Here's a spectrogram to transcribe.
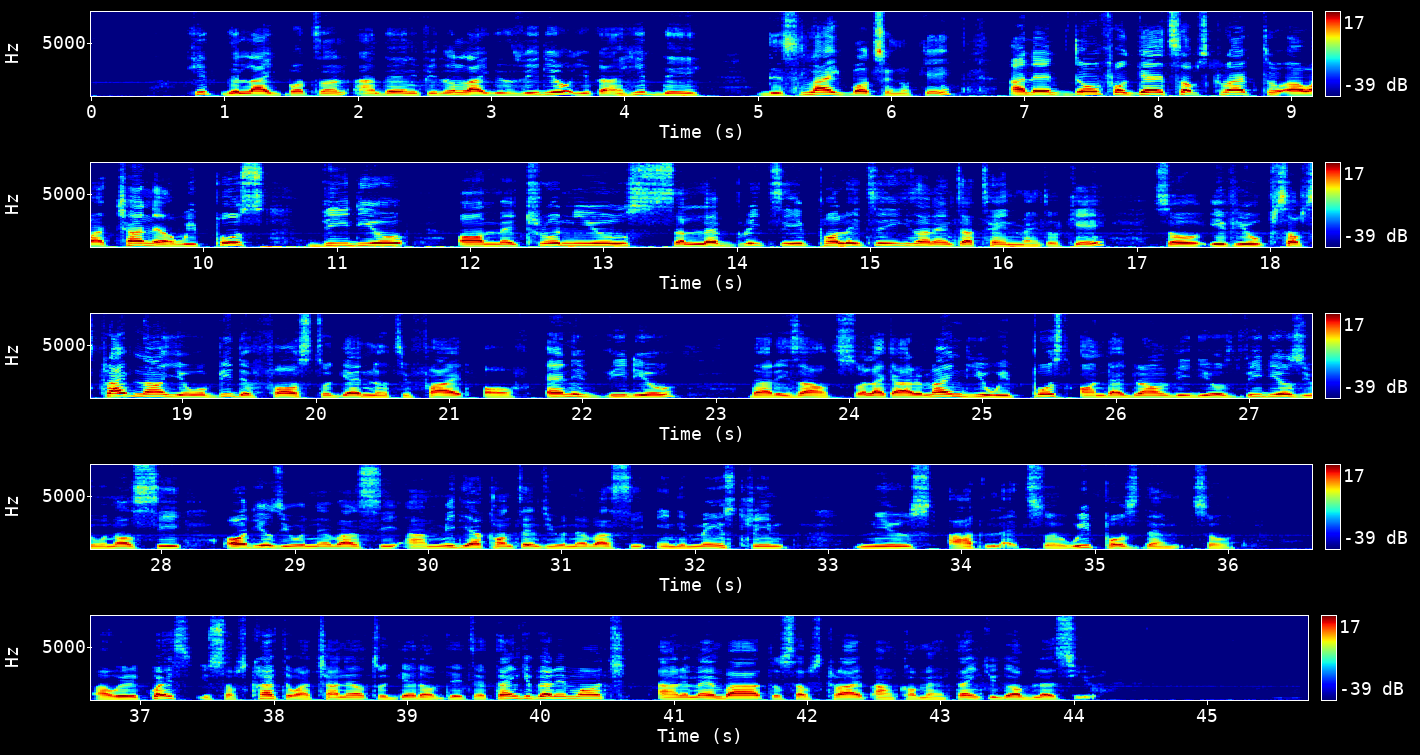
hit the like button. And then if you don't like this video you can hit the dislike button okay? And then don't forget subscribe to our channel. We post video on metro news celebrity politics and entertainment okay so if you subscribe now, you will be the first to get notified of any video that is out. So like I remind you, we post underground videos, videos you will not see, audios you will never see, and media content you will never see in the mainstream news outlets. So we post them. So i will request you subscribe to our channel to get updated. Thank you very much. And remember to subscribe and comment. Thank you. God bless you.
